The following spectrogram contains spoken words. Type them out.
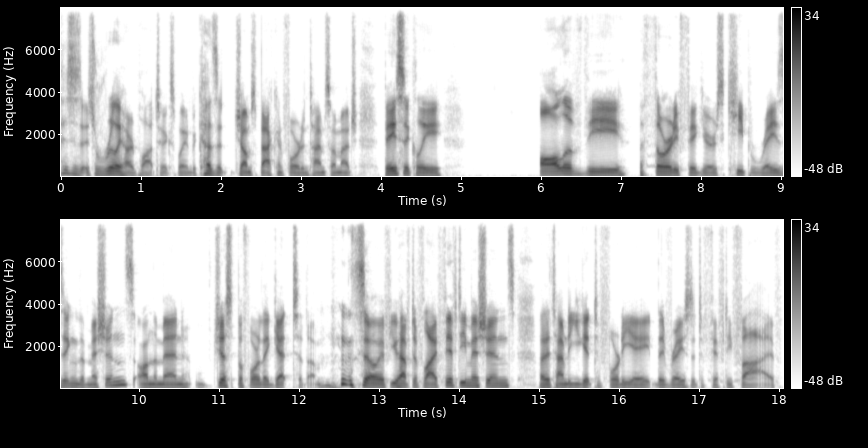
this is it's a really hard plot to explain because it jumps back and forward in time so much. Basically, all of the authority figures keep raising the missions on the men just before they get to them. so if you have to fly 50 missions, by the time you get to 48, they've raised it to 55.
